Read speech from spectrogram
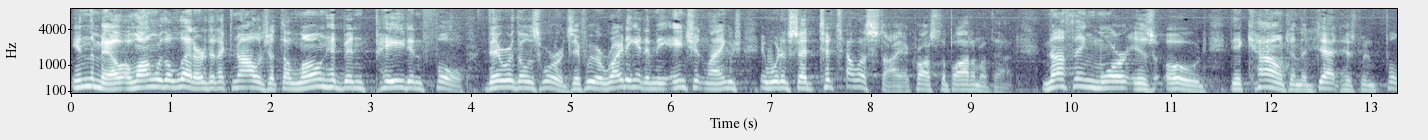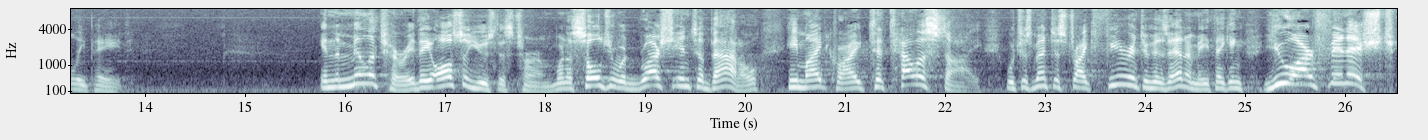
in the mail, along with a letter that acknowledged that the loan had been paid in full. There were those words. If we were writing it in the ancient language, it would have said tetelestai across the bottom of that. Nothing more is owed. The account and the debt has been fully paid. In the military, they also use this term. When a soldier would rush into battle, he might cry tetelestai, which was meant to strike fear into his enemy, thinking, You are finished,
